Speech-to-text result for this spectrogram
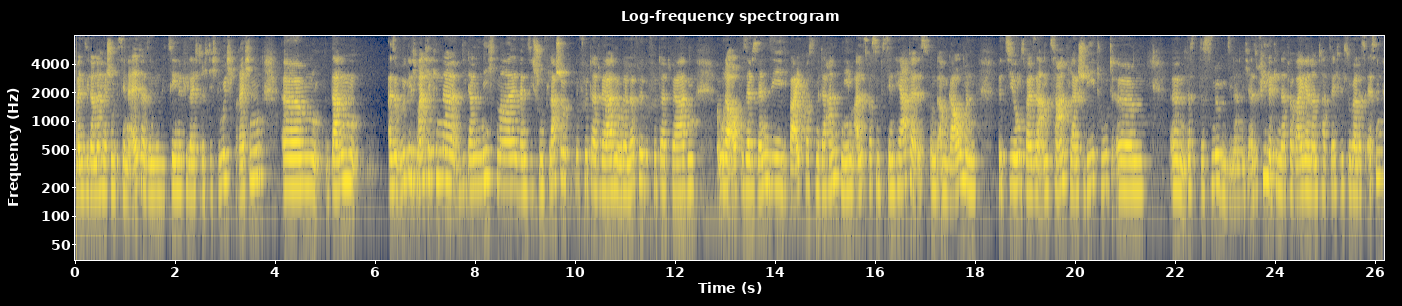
wenn sie dann nachher schon ein bisschen älter sind und die Zähne vielleicht richtig durchbrechen. Ähm, dann, also wirklich manche Kinder, die dann nicht mal, wenn sie schon Flasche gefüttert werden oder Löffel gefüttert werden, oder auch selbst wenn sie die Beikost mit der Hand nehmen, alles, was ein bisschen härter ist und am Gaumen beziehungsweise am Zahnfleisch wehtut, ähm, das, das mögen sie dann nicht. Also viele Kinder verweigern dann tatsächlich sogar das Essen,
